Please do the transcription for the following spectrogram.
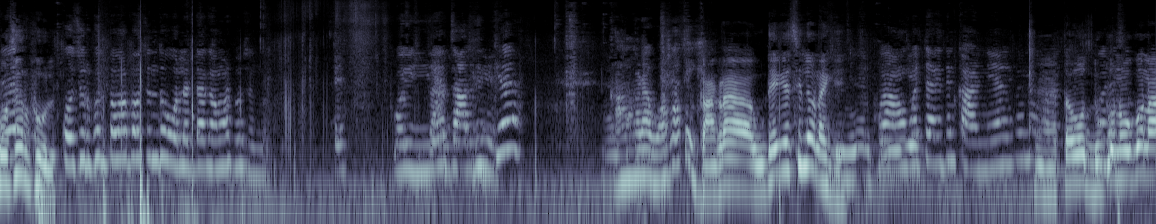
কচুর ফুল। কচুর ফুল তোমার পছন্দ ওলের ডাক আমার পছন্দ। ওই ইয়ে জাল দিকে কাঁকড়া উঠে গেছিল নাকি? হ্যাঁ, তো ও দুটো নৌকো না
